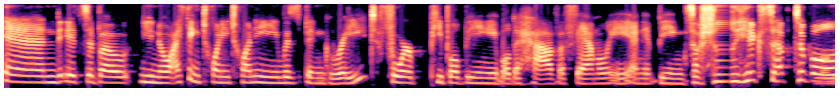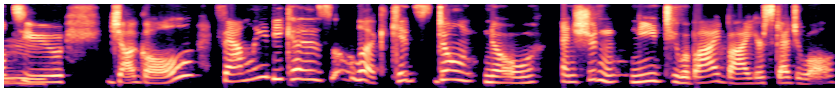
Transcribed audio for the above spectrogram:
and it's about, you know, I think 2020 was been great for people being able to have a family and it being socially acceptable mm. to juggle family because look, kids don't know and shouldn't need to abide by your schedule.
